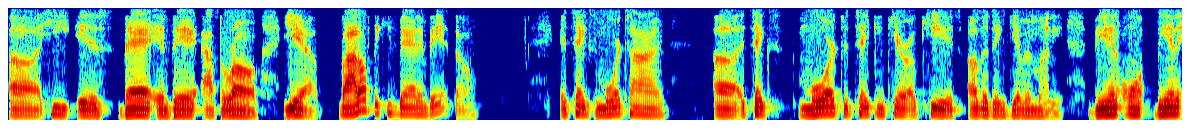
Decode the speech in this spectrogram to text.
uh he is bad in bed after all. Yeah. But I don't think he's bad in bed though. It takes more time uh it takes more to taking care of kids other than giving money. Being on being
